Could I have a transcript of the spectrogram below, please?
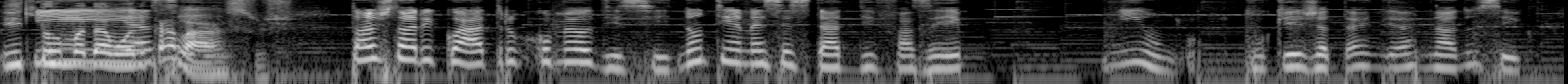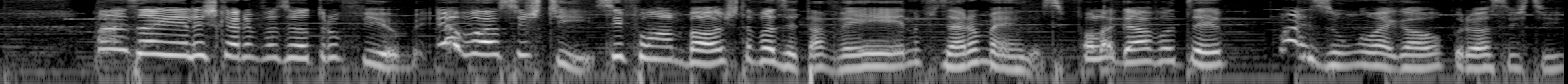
e Que, Turma da Mônica assim, Laços. Toy Story 4, como eu disse, não tinha necessidade de fazer nenhuma, porque já tá terminado o ciclo. Mas aí eles querem fazer outro filme. Eu vou assistir. Se for uma bosta, vou dizer, tá vendo? Fizeram merda. Se for legal, vou dizer, mais um legal pra eu assistir.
